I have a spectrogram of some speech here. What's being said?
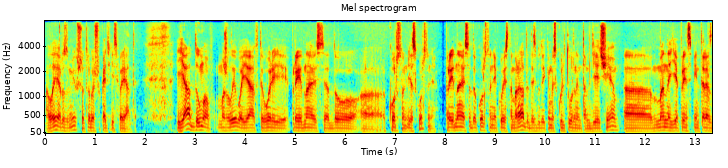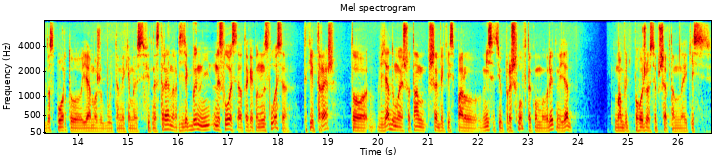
але я розумів, що треба шукати якісь варіанти. Я думав, можливо, я в теорії приєднаюся до е, Корсунь, я з Корсуня, приєднаюся до Корсунь якоїсь там ради, десь буду якимось культурним там діячем. Е, в мене є, в принципі, інтерес до спорту, я можу бути там якимось фітнес-тренером. Якби неслося, так як воно неслося, такий треш, то я думаю, що там ще б якісь пару місяців пройшло в такому ритмі, я мабуть, погоджувався б ще б там на якісь.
